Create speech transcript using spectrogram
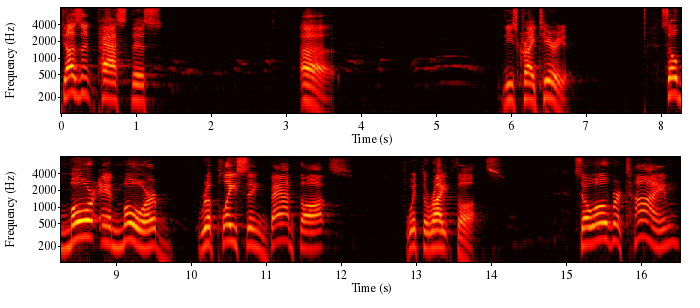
doesn't pass this, uh, these criteria. So more and more replacing bad thoughts with the right thoughts. So over time,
